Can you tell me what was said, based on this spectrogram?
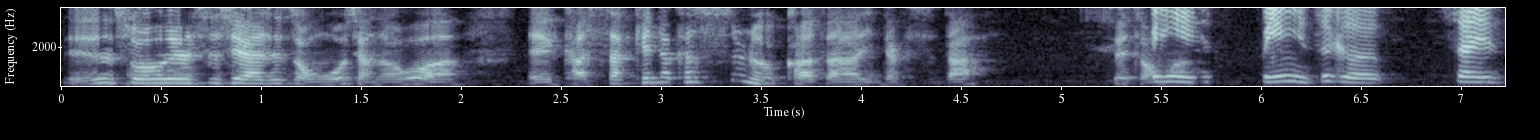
也就是说，类似现在这种我讲的话，诶，卡萨肯纳克斯努卡达伊达斯达这种比你比你这个再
